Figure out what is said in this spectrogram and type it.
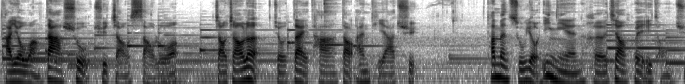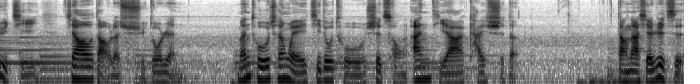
他又往大树去找扫罗，找着了，就带他到安提阿去。他们足有一年和教会一同聚集，教导了许多人。门徒称为基督徒，是从安提阿开始的。当那些日子，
